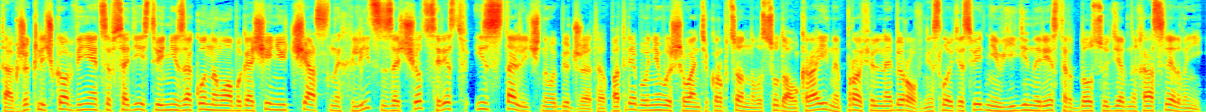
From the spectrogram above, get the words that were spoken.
Также Кличко обвиняется в содействии незаконному обогащению частных лиц за счет средств из столичного бюджета. По требованию Высшего антикоррупционного суда Украины профильное бюро внесло эти сведения в единый реестр досудебных расследований.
